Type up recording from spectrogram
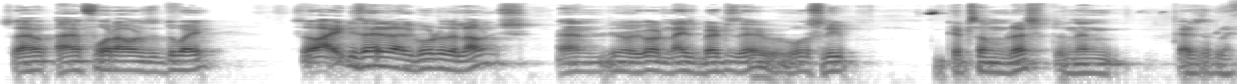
So I have, I have four hours in Dubai. So I decided I'll go to the lounge, and you know we got nice beds there. We go sleep, get some rest, and then catch the flight.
